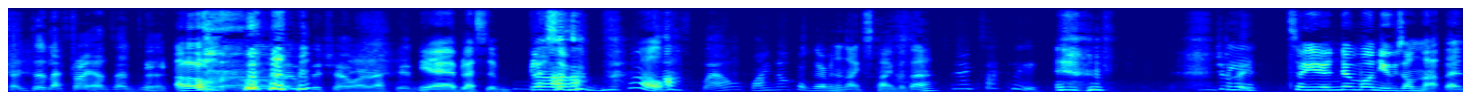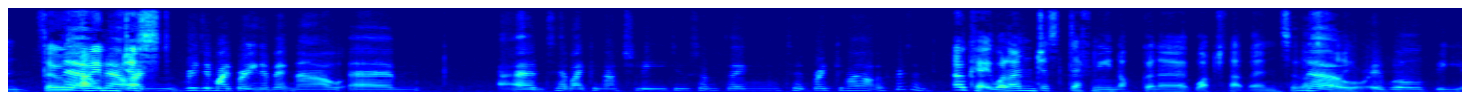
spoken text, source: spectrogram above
Centre, left, right, and centre. Oh. All over the show, I reckon. yeah, bless them. Bless them. Well, Ah, well, why not? they're having a nice time with that. Yeah, exactly. Enjoy. yeah, so you no more news on that then. So no, I'm no, just I'm ridding my brain a bit now. Um, until I can actually do something to break him out of prison. okay. Well, I'm just definitely not gonna watch that then. So that's no, it will be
